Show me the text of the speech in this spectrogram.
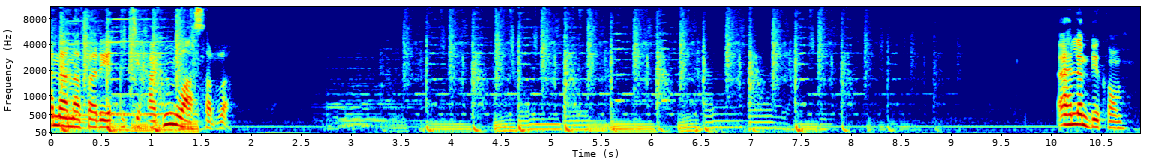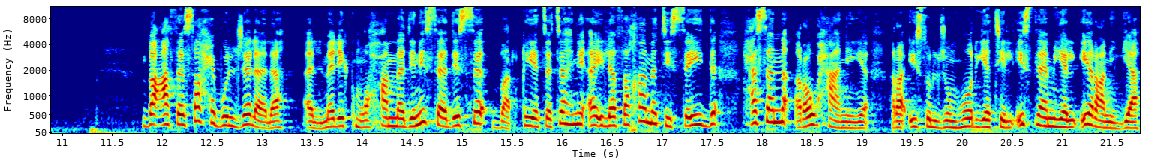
أمام فريق اتحاد النواصر. أهلا بكم. بعث صاحب الجلالة الملك محمد السادس برقية تهنئة إلى فخامة السيد حسن روحاني رئيس الجمهورية الإسلامية الإيرانية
